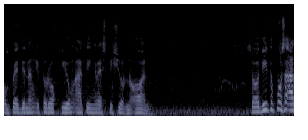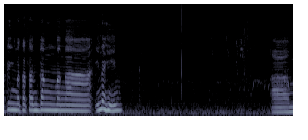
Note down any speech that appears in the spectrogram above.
kung pwede nang iturok yung ating Respisure noon. So dito po sa ating matatandang mga inahin, um,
